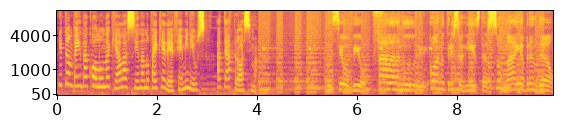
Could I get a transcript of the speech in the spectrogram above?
e também da coluna que ela assina no Pai Querer FM News. Até a próxima. Você ouviu Fala Nutri com a nutricionista Sumaia Brandão.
